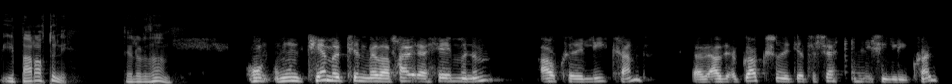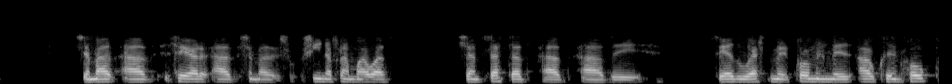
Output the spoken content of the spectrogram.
í baráttunni? Tilur það? Hún, hún kemur til með að færa heiminum ákveði líkan, að, að gögg sem þið geta sett inn í sín líkan sem að, að þegar að, sem að sína fram á að sem þetta að, að þegar þú ert með, komin með ákveðin hóp,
